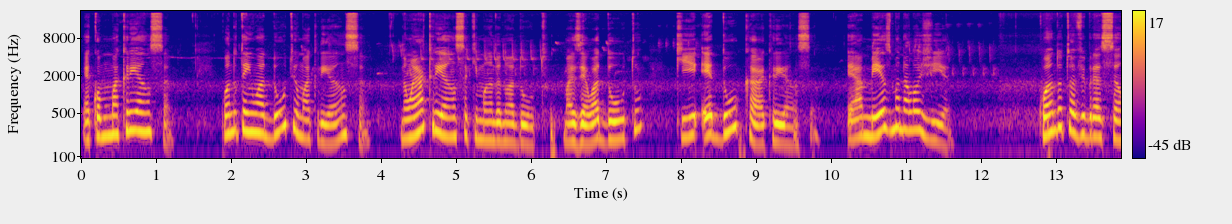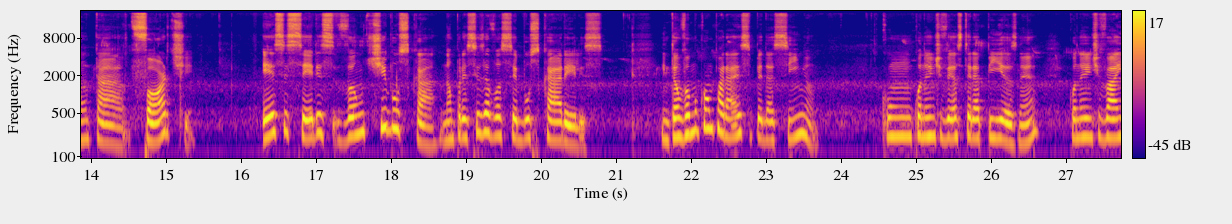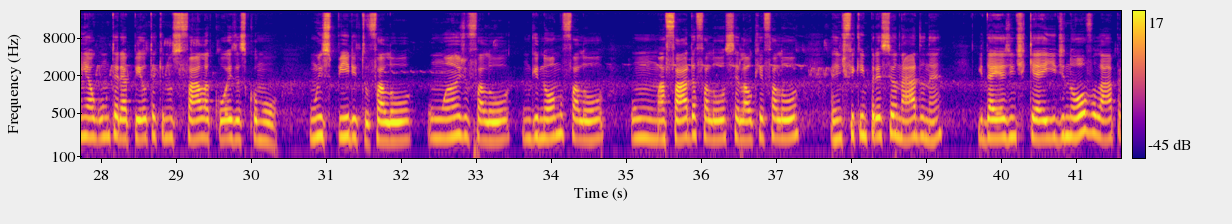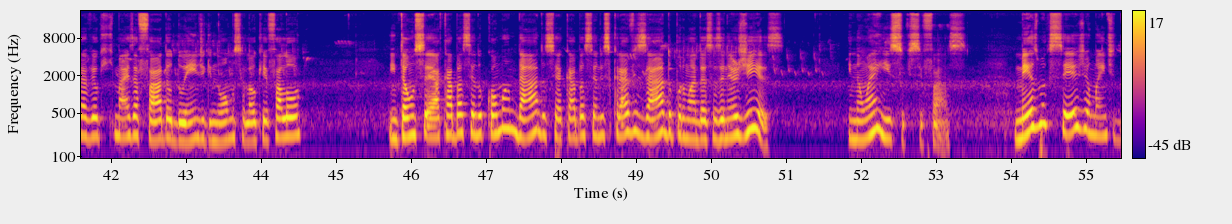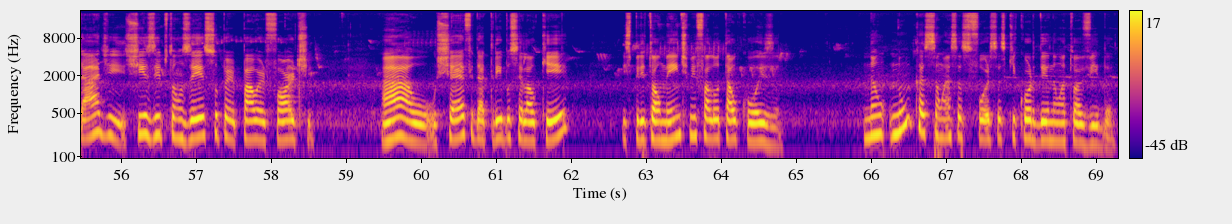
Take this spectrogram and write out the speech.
É como uma criança. Quando tem um adulto e uma criança, não é a criança que manda no adulto, mas é o adulto que educa a criança. É a mesma analogia. Quando a tua vibração está forte, esses seres vão te buscar, não precisa você buscar eles. Então vamos comparar esse pedacinho com quando a gente vê as terapias, né? Quando a gente vai em algum terapeuta que nos fala coisas como um espírito falou, um anjo falou, um gnomo falou, uma fada falou, sei lá o que falou, a gente fica impressionado, né? E daí a gente quer ir de novo lá para ver o que mais a fada, o duende, gnomo, sei lá o que falou. Então você acaba sendo comandado, você acaba sendo escravizado por uma dessas energias. E não é isso que se faz. Mesmo que seja uma entidade XYZ super power forte, ah, o, o chefe da tribo, sei lá o que, espiritualmente me falou tal coisa. Não, nunca são essas forças que coordenam a tua vida.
